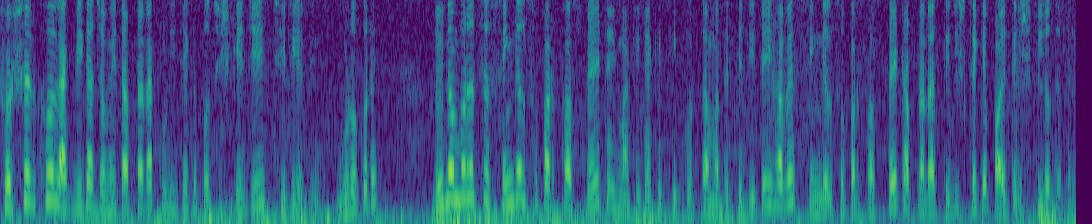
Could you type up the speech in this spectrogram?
সর্ষের খোল এক বিঘা জমিতে আপনারা কুড়ি থেকে পঁচিশ কেজি ছিটিয়ে দিন গুঁড়ো করে। দুই নম্বর হচ্ছে সিঙ্গেল সুপার ফসফেট এই মাটিটাকে ঠিক করতে আমাদেরকে দিতেই হবে। সিঙ্গেল সুপার ফসফেট আপনারা তিরিশ থেকে পঁয়ত্রিশ কিলো দেবেন।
